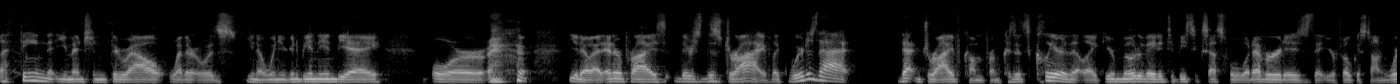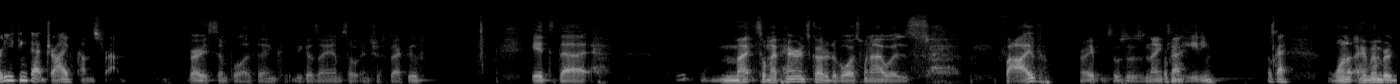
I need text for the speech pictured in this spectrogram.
a theme that you mentioned throughout, whether it was, you know, when you're going to be in the NBA or, you know, at enterprise, there's this drive. Like, where does that, that drive come from? Because it's clear that like you're motivated to be successful, whatever it is that you're focused on. Where do you think that drive comes from? very simple i think because i am so introspective it's that my so my parents got a divorce when i was five right? So this was 1980 Okay. one i remember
